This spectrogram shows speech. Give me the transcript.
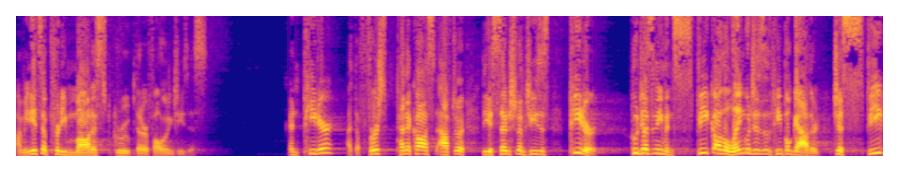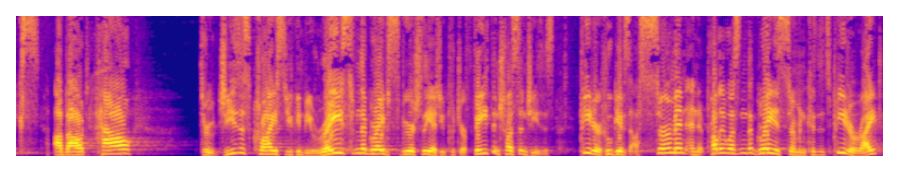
I mean, it's a pretty modest group that are following Jesus. And Peter, at the first Pentecost after the ascension of Jesus, Peter, who doesn't even speak all the languages of the people gathered, just speaks about how through Jesus Christ, you can be raised from the grave spiritually as you put your faith and trust in Jesus. Peter, who gives a sermon, and it probably wasn't the greatest sermon because it's Peter, right?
